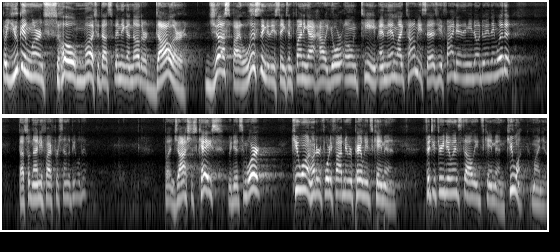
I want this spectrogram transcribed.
But you can learn so much without spending another dollar just by listening to these things and finding out how your own team, and then, like Tommy says, you find it and you don't do anything with it. That's what 95% of the people do. But in Josh's case, we did some work. Q1, 145 new repair leads came in, 53 new install leads came in. Q1, mind you.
